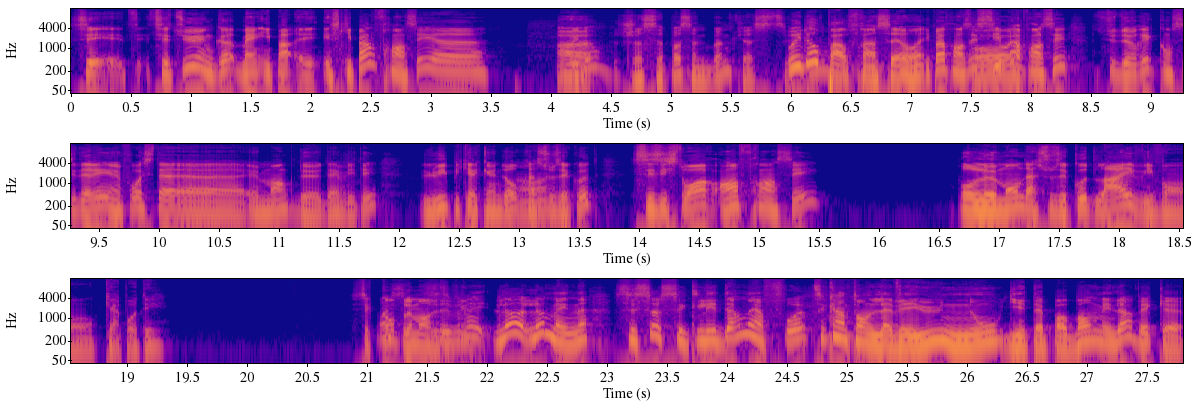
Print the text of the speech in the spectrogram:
C'est- C'est-tu un gars. Ben, il parle. Est-ce qu'il parle français, euh, Guido? je sais pas, c'est une bonne question. Guido parle français, ouais. Il parle français. Oh, S'il ouais. parle français, tu devrais considérer, une fois c'était euh, un manque de- d'invités, lui puis quelqu'un d'autre Ah à ouais. sous-écoute, ces histoires en français, pour le monde à sous-écoute live, ils vont capoter. C'est Ouais, complètement c'est- C'est ridicule. vrai. Là, là, maintenant, c'est ça, c'est que les dernières fois, tu sais, quand on l'avait eu, nous, il était pas bon, mais là, avec euh,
